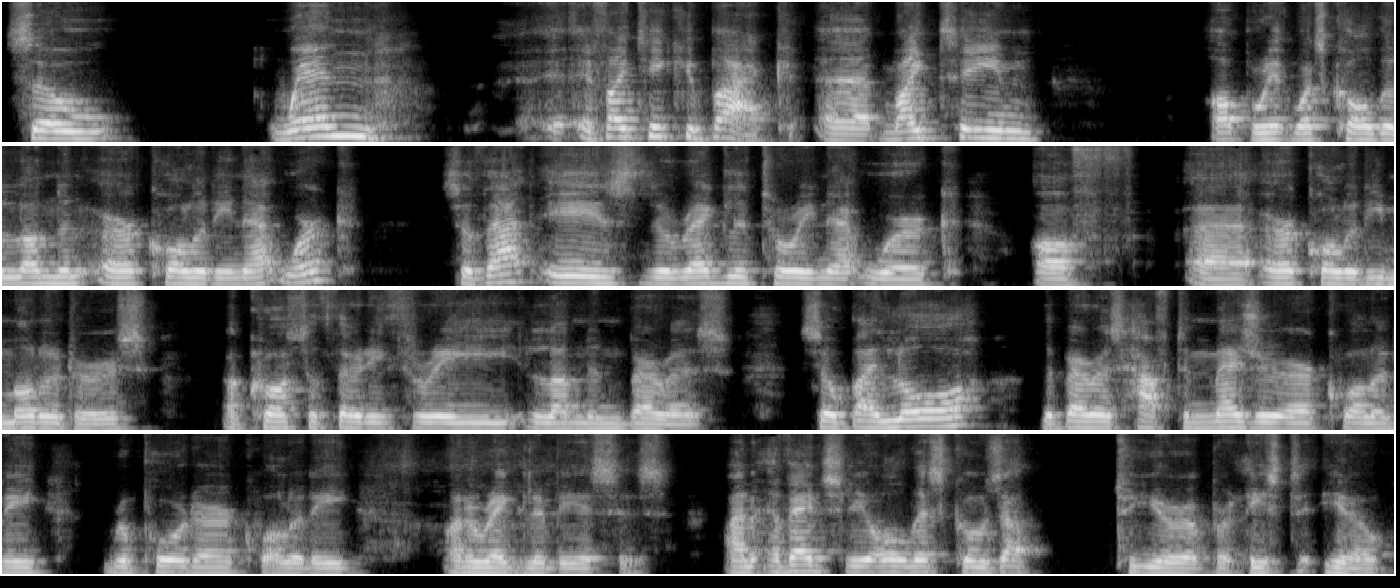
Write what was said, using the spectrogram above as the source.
So, when, if I take you back, uh, my team operate what's called the London Air Quality Network. So, that is the regulatory network of uh, air quality monitors across the 33 London boroughs. So, by law, the boroughs have to measure air quality, report air quality on a regular basis. And eventually, all this goes up to Europe, or at least you know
